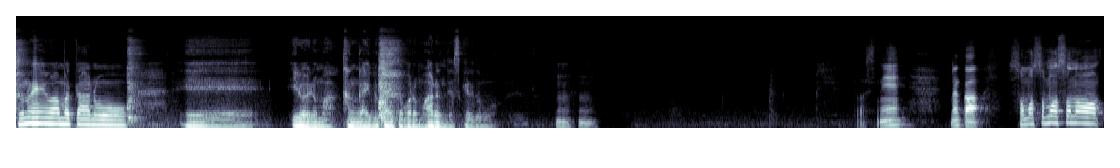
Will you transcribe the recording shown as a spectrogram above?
その辺はまたあの、えー、いろいろまあ感慨深いところもあるんですけれども。うんうん。そうですね。なんかそもそもその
